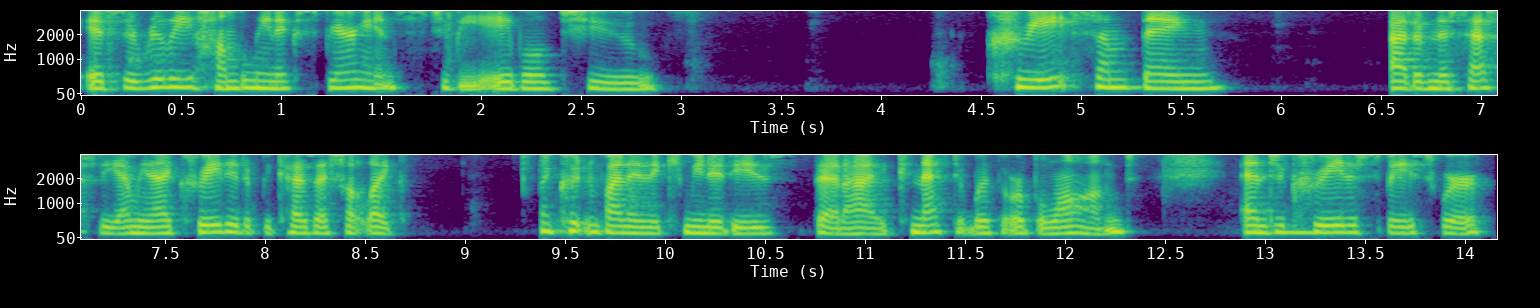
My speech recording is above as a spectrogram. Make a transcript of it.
it's a really humbling experience to be able to create something out of necessity. I mean i created it because i felt like i couldn't find any communities that i connected with or belonged. And to create a space where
